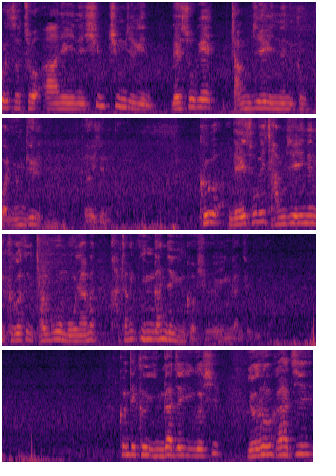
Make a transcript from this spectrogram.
그래서 저 안에 있는 심층적인 내 속에 잠재해 있는 그것과 연결이 되어야 되는 거예요. 그 내 속에 잠재해 있는 그것은 결국은 뭐냐면 가장 인간적인 것이에요. 인간적인 것. 그런데 그 인간적인 것이 여러 가지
